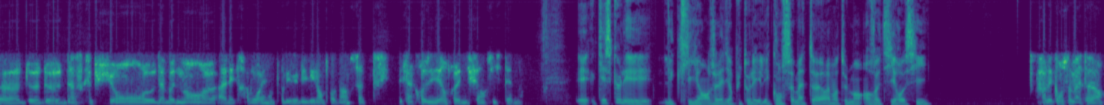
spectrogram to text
euh, d'inscription, de, d'abonnement à des tramways entre les, les villes en province et synchroniser entre les différents systèmes. Et qu'est-ce que les, les clients, j'allais dire plutôt les, les consommateurs, éventuellement en retirent aussi? Alors les consommateurs,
